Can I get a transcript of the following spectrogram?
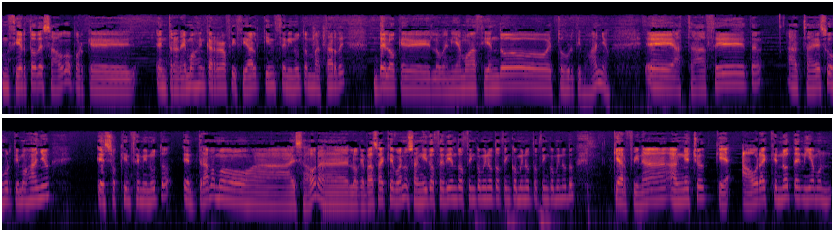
un cierto desahogo porque entraremos en carrera oficial 15 minutos más tarde de lo que lo veníamos haciendo estos últimos años. Eh, hasta hace ta- hasta esos últimos años esos 15 minutos entrábamos a esa hora. Lo que pasa es que, bueno, se han ido cediendo 5 minutos, 5 minutos, 5 minutos, que al final han hecho que ahora es que no teníamos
